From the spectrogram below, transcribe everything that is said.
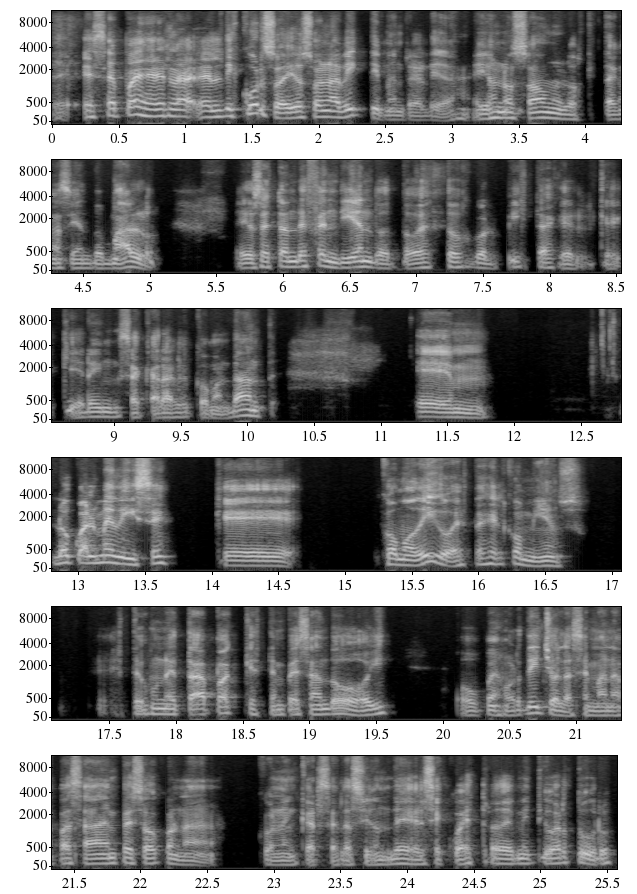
eh, ese pues es el discurso, ellos son la víctima en realidad, ellos no son los que están haciendo malo, ellos están defendiendo a todos estos golpistas que, quieren sacar al comandante. Em, lo cual me dice que, como digo, este es el comienzo, esta es una etapa que está empezando hoy, o mejor dicho, la semana pasada empezó con la, con la encarcelación del secuestro de mi tío Arturo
